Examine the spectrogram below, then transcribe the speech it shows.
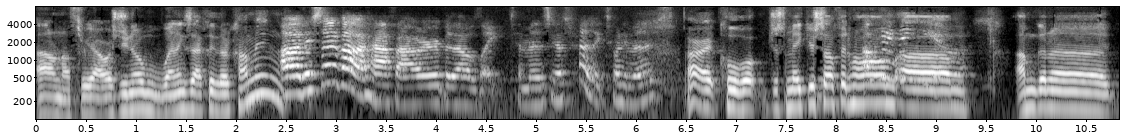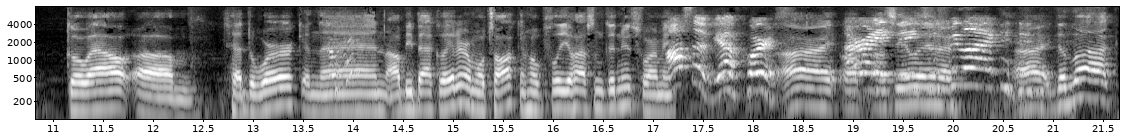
I don't know three hours. Do you know when exactly they're coming? Uh, they said about a half hour, but that was like ten minutes ago. It's probably like twenty minutes. All right, cool. Well, just make yourself at home. thank um. I'm gonna go out, um, head to work, and then I'll be back later, and we'll talk, and hopefully you'll have some good news for me. Awesome. Yeah, of course. All right. well, All right. I'll see you later. All right. Good luck.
